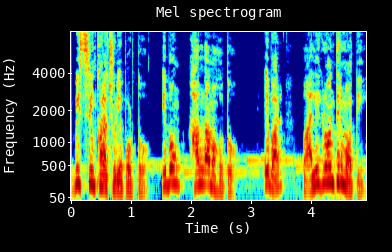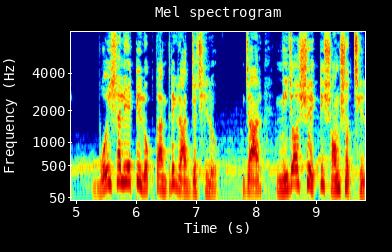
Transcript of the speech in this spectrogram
বিশৃঙ্খলা ছড়িয়ে পড়ত এবং হাঙ্গামা হতো। এবার পালি গ্রন্থের মতে, বৈশালী একটি লোকতান্ত্রিক রাজ্য ছিল, যার নিজস্ব একটি সংসদ ছিল।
